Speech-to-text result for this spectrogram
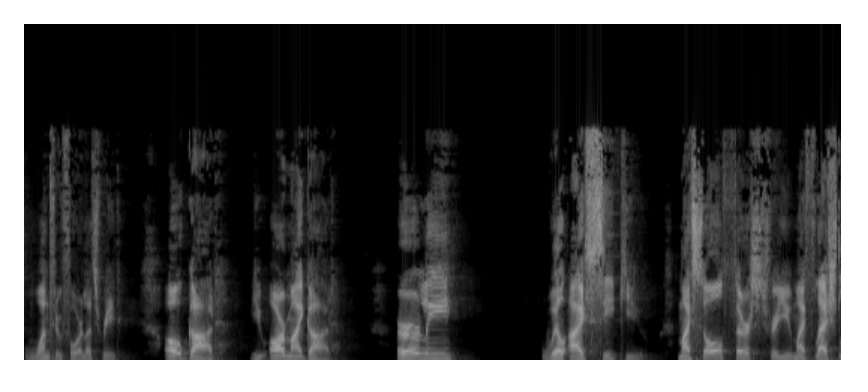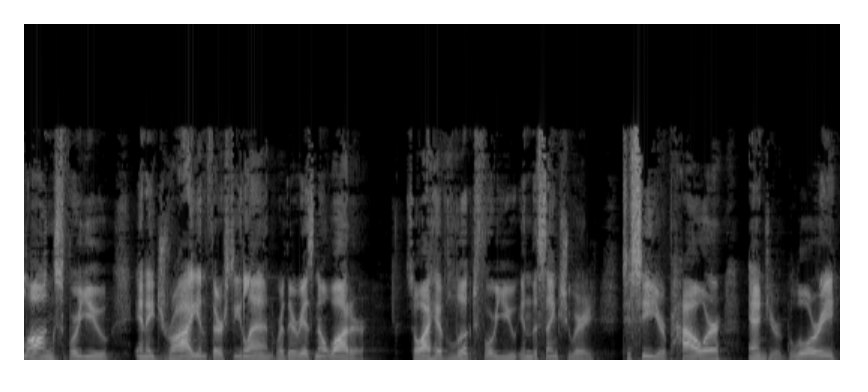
1 through 4. Let's read. O God, you are my God. Early will I seek you. My soul thirsts for you. My flesh longs for you in a dry and thirsty land where there is no water. So I have looked for you in the sanctuary to see your power and your glory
